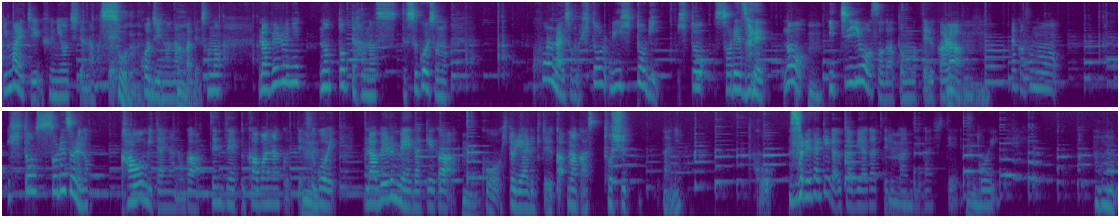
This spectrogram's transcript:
いまいち腑に落ちてなくて、ね。個人の中で、そのラベルにのっとって話すってすごいその本来その一人一人人それぞれのうん。一要素だと思ってるから、うんうんなんかその人それぞれの顔みたいなのが全然浮かばなくてうん。すごいラベル名だけがうん。こう一人歩きというかなんか都市何？こうそれだけが浮かび上がってる感じがしてうん。すごい、うん、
